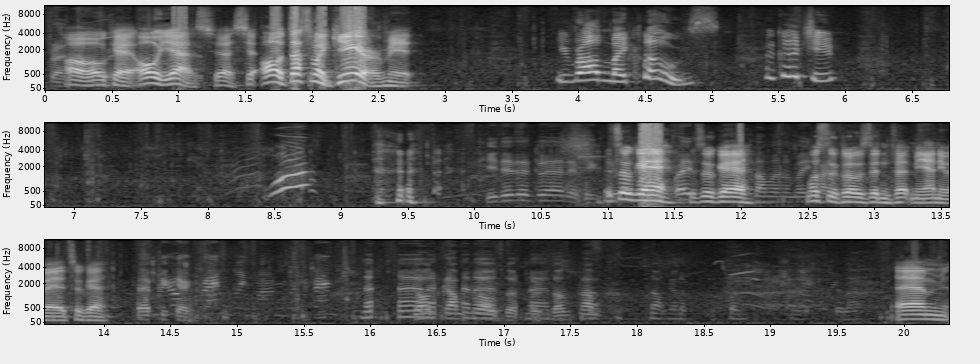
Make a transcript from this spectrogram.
friend. Oh, okay. Oh, yes, yes, yeah. Oh, that's my gear, mate. You robbed my clothes. How got you? What? He didn't do anything. It's okay. Wait, It's okay. Most of the clothes didn't fit me anyway. It's okay. the pickaxe. Don't come closer, please. Don't come. Um,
